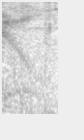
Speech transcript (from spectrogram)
kill.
